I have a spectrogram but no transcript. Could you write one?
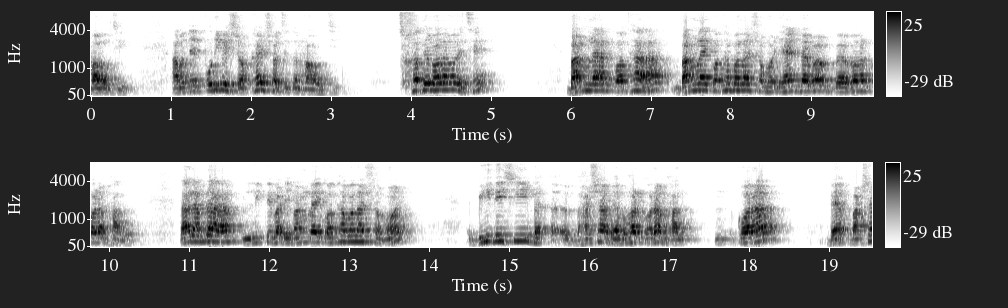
হওয়া উচিত। আমাদের পরিবেশ রক্ষায় সচেতন হওয়া উচিত। ছতে বলা হয়েছে, বাংলার কথা, বাংলায় কথা বলার সময় ব্যবহার ব্যবহার করা ভালো। তাহলে আমরা লিখতে পারি, বাংলায় কথা বলার সময় বিদেশি ভাষা ব্যবহার করা ভালো, করা ভাষা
